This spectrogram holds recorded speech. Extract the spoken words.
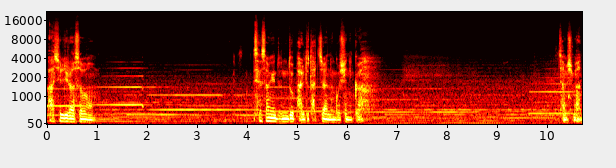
아실리라서 세상에 눈도 발도 닿지 않는 곳이니까 잠시만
